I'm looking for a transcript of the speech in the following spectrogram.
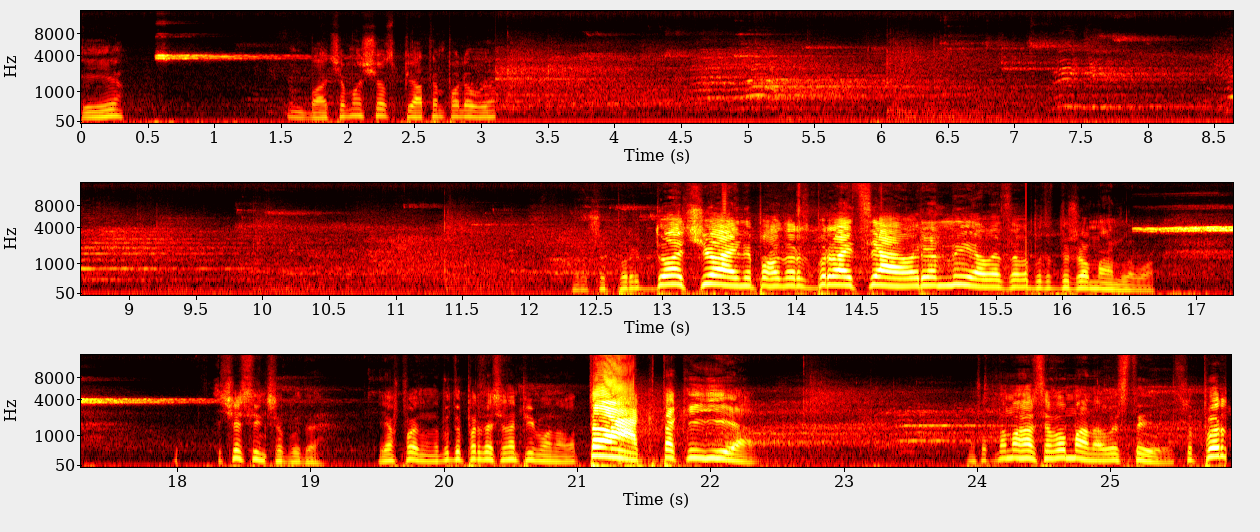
І бачимо, що з п'ятим польовим. Хороша передача і непогано розбирається Оряни, але зараз буде дуже оманливо. Щось інше буде. Я впевнений, буде передача на Пімонова. Так, так і є. Тут намагався в омана вести. Супер.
